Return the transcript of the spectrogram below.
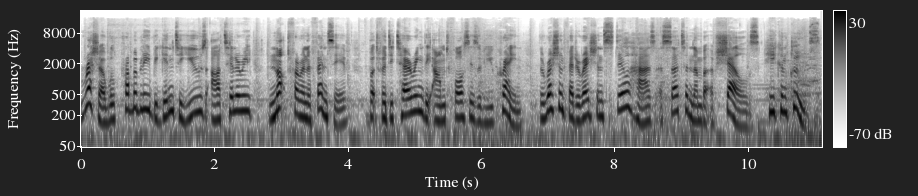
Russia will probably begin to use artillery not for an offensive, but for deterring the armed forces of Ukraine. The Russian Federation still has a certain number of shells, he concludes.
